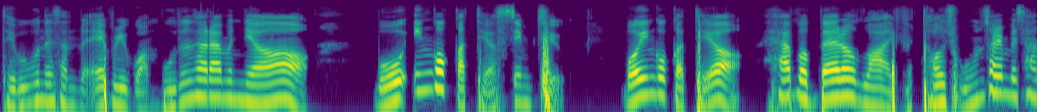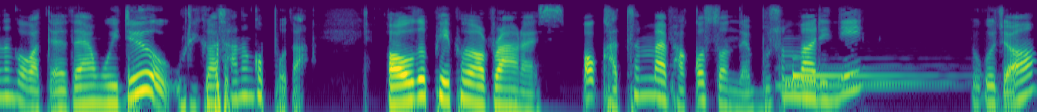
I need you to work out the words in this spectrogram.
대부분의 사람들 everyone 모든 사람은요. 뭐인 것 같아요. seem to. 뭐인 것 같아요? have a better life. 더 좋은 삶을 사는 것 같아요. than we do. 우리가 사는 것보다. all the people around us. 어, 같은 말 바꿨었네. 무슨 말이니? 누구죠?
